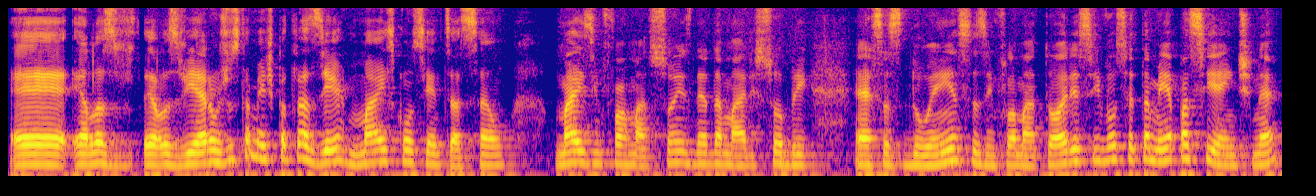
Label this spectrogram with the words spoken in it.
é, elas, elas vieram justamente para trazer mais conscientização, mais informações, né, Damares, sobre essas doenças inflamatórias e você também é paciente, né?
